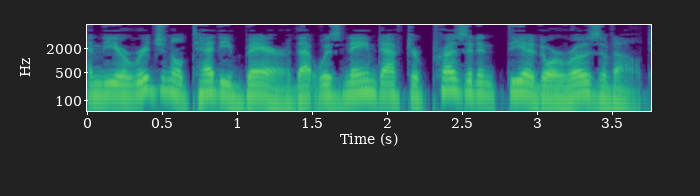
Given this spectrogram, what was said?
and the original teddy bear that was named after President Theodore Roosevelt.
